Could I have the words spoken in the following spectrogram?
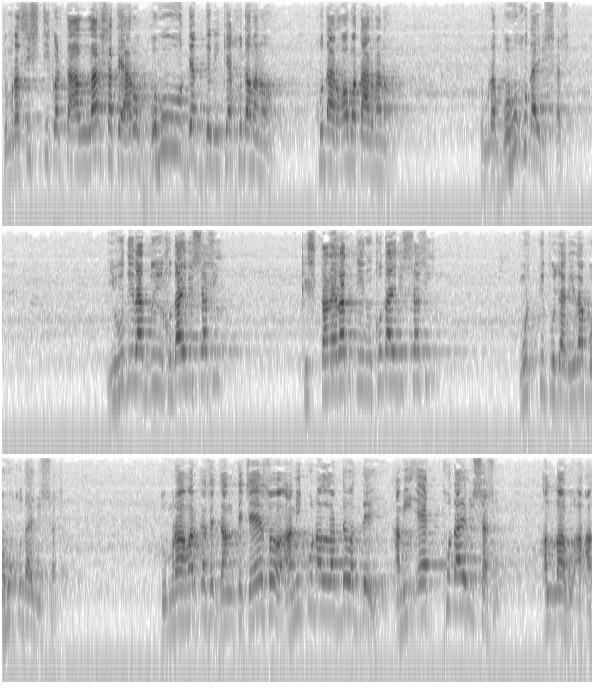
তোমরা সৃষ্টিকর্তা আল্লাহর সাথে আরও বহু দেবদেবীকে খুদা মানো, খুদার অবতার মানো। তোমরা বহু খুদায় বিশ্বাসী। ইহুদিরা দুই খুদায় বিশ্বাসী, খ্রিস্টানেরা তিন খুদায় বিশ্বাসী, মূর্তি পূজারীরা বহু খুদায় বিশ্বাসী। তোমরা আমার কাছে জানতে চেয়েছো, আমি কোন আল্লাহর দেওয়ার দেই? আমি এক খুদায় বিশ্বাসী। আল্লাহ আহাদ।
